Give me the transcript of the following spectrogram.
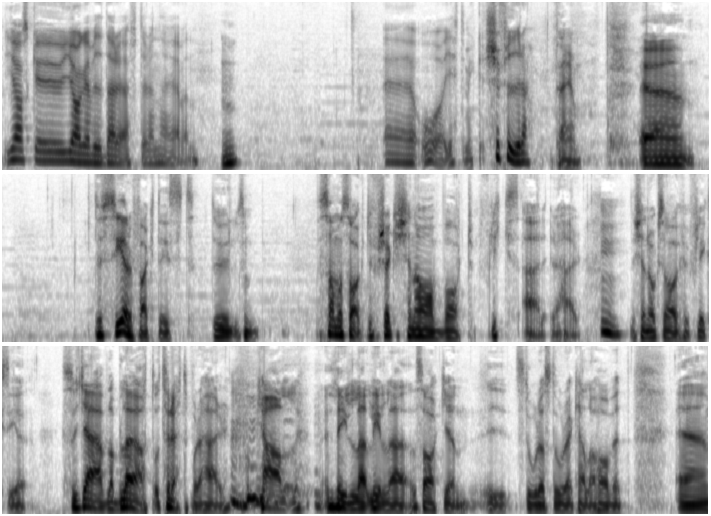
Jag ska ju jaga vidare efter den här jäveln. Mm. Eh, åh, jättemycket. 24. Damn. Eh, du ser faktiskt, du liksom, samma sak, du försöker känna av vart Flix är i det här. Mm. Du känner också av hur Flix är så jävla blöt och trött på det här. Kall, lilla, lilla saken i stora, stora kalla havet. Eh,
